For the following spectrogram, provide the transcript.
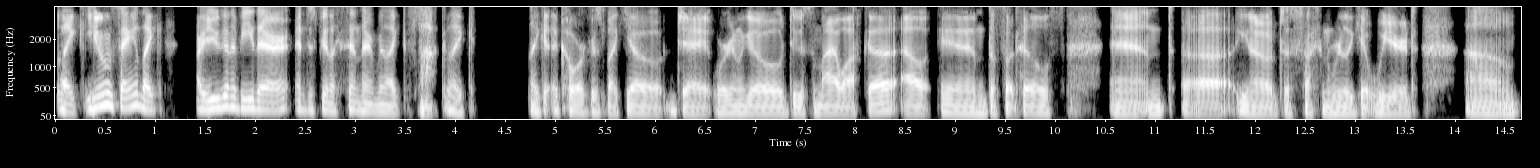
like you know what I'm saying? Like, are you going to be there and just be like sitting there and be like, "Fuck!" Like, like a coworker's like, "Yo, Jay, we're gonna go do some ayahuasca out in the foothills, and uh, you know, just fucking really get weird." Um,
